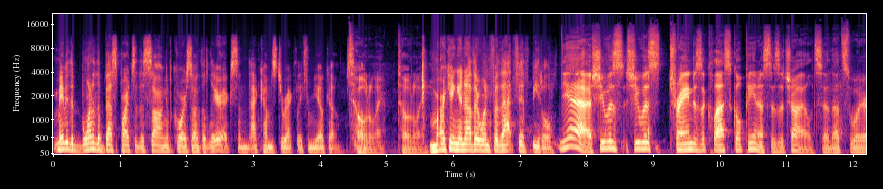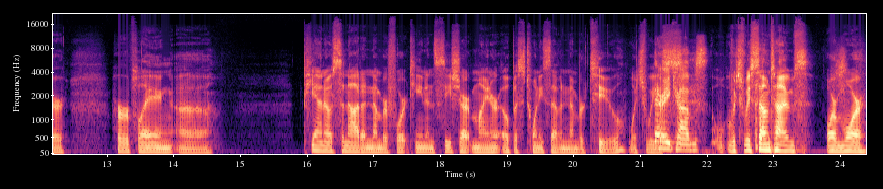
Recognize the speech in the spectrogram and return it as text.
maybe the one of the best parts of the song, of course, are the lyrics, and that comes directly from Yoko. So, Totally, totally. Marking another one for that fifth Beatle. Yeah, she was she was trained as a classical pianist as a child, so that's where her playing uh, piano sonata number 14 in C sharp minor, opus 27 number 2, which we There he comes. which we sometimes or more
